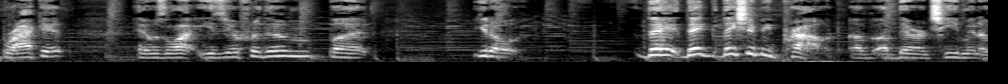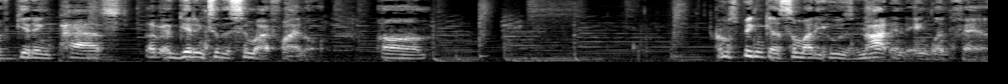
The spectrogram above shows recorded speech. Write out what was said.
bracket, and it was a lot easier for them. But you know, they they they should be proud of, of their achievement of getting past of getting to the semifinal. Um, I'm speaking as somebody who is not an England fan.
